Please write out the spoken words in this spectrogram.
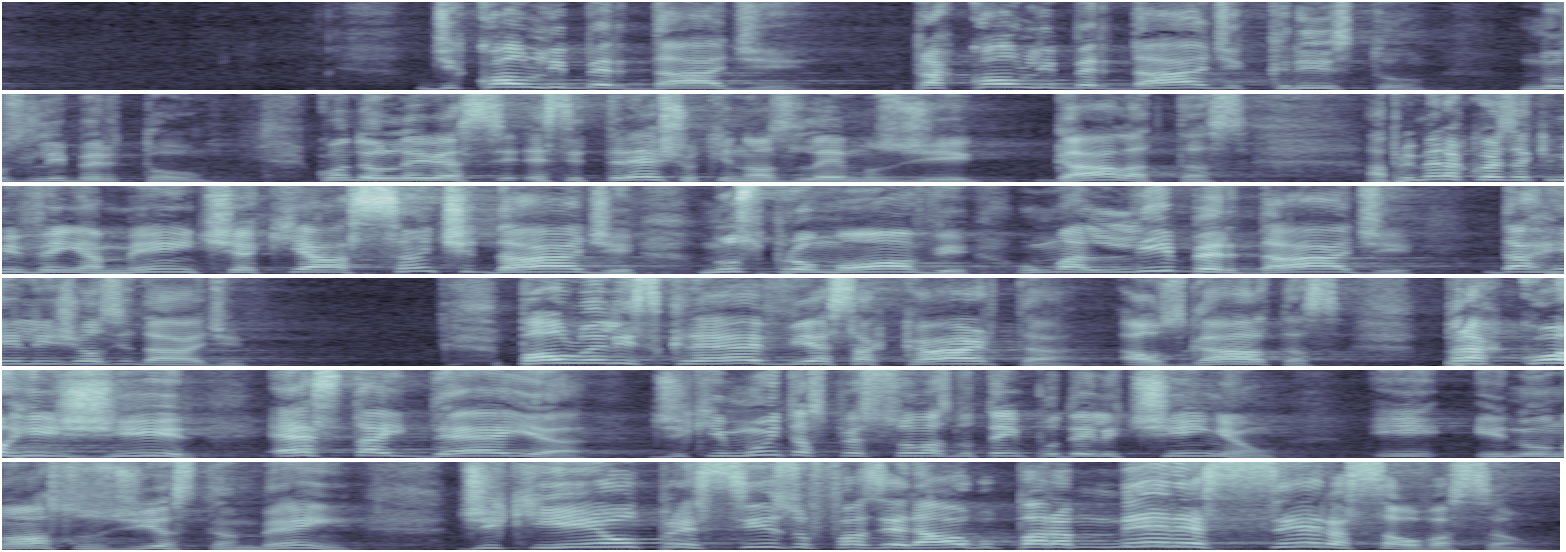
De qual liberdade para qual liberdade Cristo nos libertou? Quando eu leio esse, esse trecho que nós lemos de Gálatas, a primeira coisa que me vem à mente é que a santidade nos promove uma liberdade da religiosidade. Paulo ele escreve essa carta aos Gálatas para corrigir esta ideia de que muitas pessoas no tempo dele tinham e, e nos nossos dias também, de que eu preciso fazer algo para merecer a salvação,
